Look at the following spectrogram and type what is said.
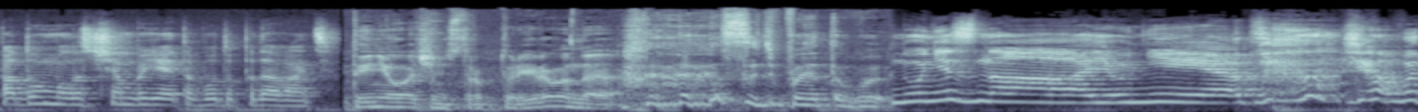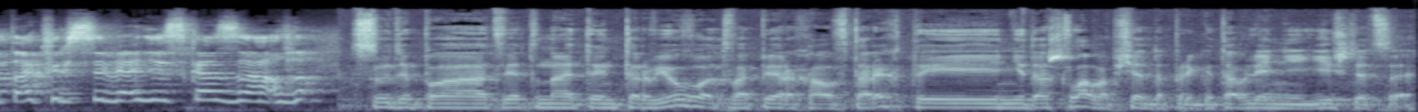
подумала, с чем бы я это буду подавать. Ты не очень структурированная, судя по этому. Ну, не знаю, нет. Я бы так про себя не сказала. Судя по ответу на это интервью, вот, во-первых, а во-вторых, ты не дошла вообще до приготовления яичницы.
